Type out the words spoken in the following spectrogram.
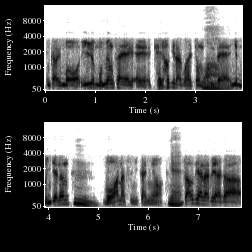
그러니까 뭐 인류 문명사의 에, 개혁이라고 할 정도인데 와. 이제 문제는 음. 모아놨으니까요. 예. 사우디아라비아가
